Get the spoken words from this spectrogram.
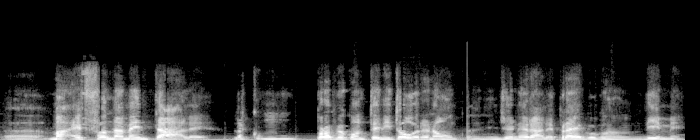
uh, ma è fondamentale, la, un proprio contenitore no? in generale. Prego, dimmi.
